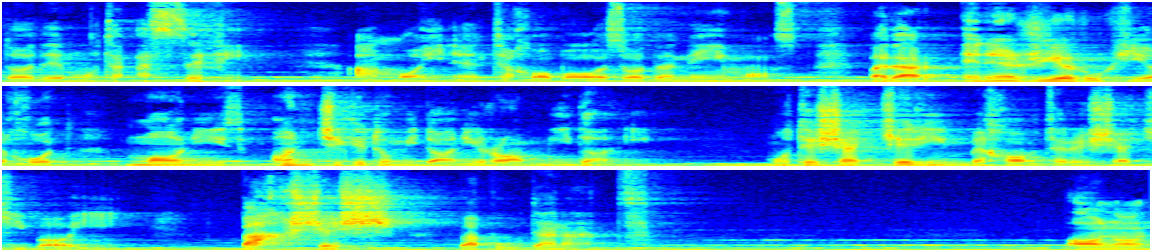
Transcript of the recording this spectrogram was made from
داده متاسفیم. اما این انتخاب آزادانه ماست و در انرژی روحی خود ما نیز آنچه که تو میدانی را می‌دانیم متشکریم به خاطر شکیبایی بخشش و بودنت آنان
